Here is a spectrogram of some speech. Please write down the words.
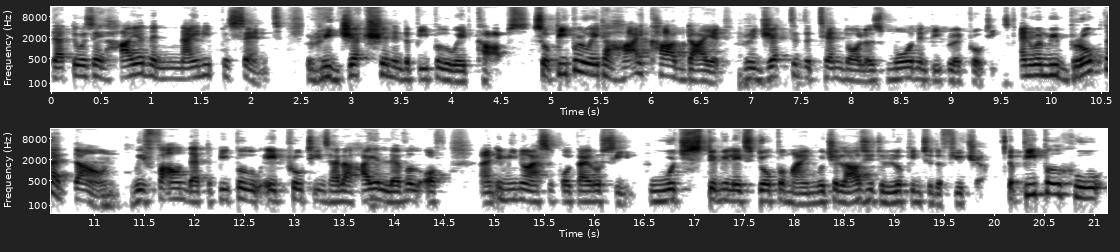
that there was a higher than 90% rejection in the people who ate carbs. So people who ate a high carb diet rejected the $10 more than people who ate proteins. And when we broke that down, we found that the people who ate proteins had a higher level of an amino acid called tyrosine, which stimulates dopamine, which allows you to look into the future. The people who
